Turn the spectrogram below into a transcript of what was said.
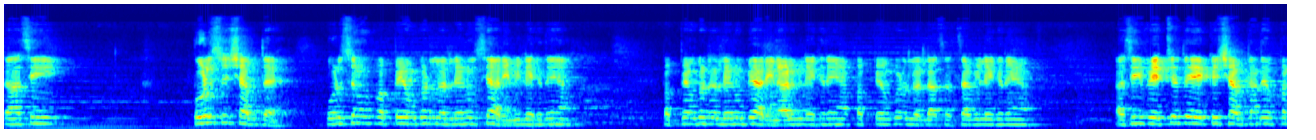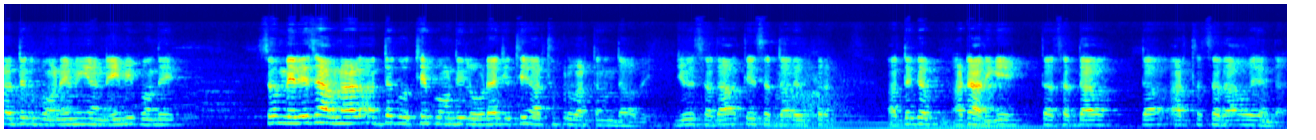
ਤਾਂ ਅਸੀਂ ਪੁਲਿਸ ਸ਼ਬਦ ਹੈ। ਪੁਲਿਸ ਨੂੰ ਪੱਪੇ ਉਂਗੜ ਲੱਲੇ ਨੂੰ ਸਿਹਾਰੀ ਵੀ ਲਿਖਦੇ ਹਾਂ। ਪੱਪੇ ਉਂਗੜ ਲੱਲੇ ਨੂੰ ਬਿਹਾਰੀ ਨਾਲ ਵੀ ਲਿਖਦੇ ਹਾਂ। ਪੱਪੇ ਉਂਗੜ ਲੱਲਾ ਸੱਸਾ ਵੀ ਲਿਖਦੇ ਹਾਂ। ਅਸੀਂ ਵਿੱਚ ਤੇ ਇੱਕ ਸ਼ਬਦਾਂ ਦੇ ਉੱਪਰ ਅੱਧਕ ਪਾਉਣੇ ਵੀ ਆ, ਨਹੀਂ ਵੀ ਪਾਉਂਦੇ। ਸੋ ਮੇਰੇ ਹਿਸਾਬ ਨਾਲ ਅੱਧਕ ਉੱਥੇ ਪਾਉਣ ਦੀ ਲੋੜ ਹੈ ਜਿੱਥੇ ਅਰਥ ਪਰਿਵਰਤਨ ਹੁੰਦਾ ਹੋਵੇ। ਜਿਵੇਂ ਸਦਾ ਤੇ ਸੱਦਾ ਦੇ ਉੱਪਰ ਅੱਧਕ ਹਟਾ ਦਈਏ ਤਾਂ ਸੱਦਾ ਦਾ ਅਰਥ ਸਦਾ ਹੋ ਜਾਂਦਾ।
